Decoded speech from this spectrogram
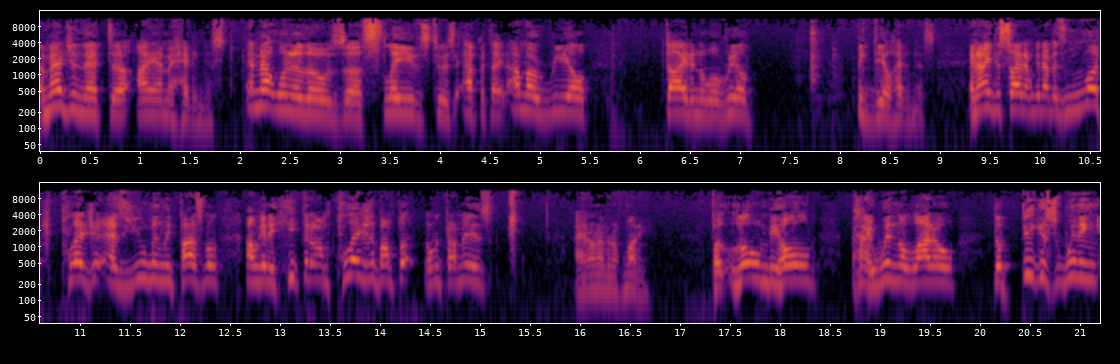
Imagine that uh, I am a hedonist, and not one of those uh, slaves to his appetite. I'm a real, died in the will, real big deal hedonist. And I decide I'm going to have as much pleasure as humanly possible. I'm going to heap it on pleasure upon pleasure. The only problem is, I don't have enough money. But lo and behold, I win the lotto the biggest winning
